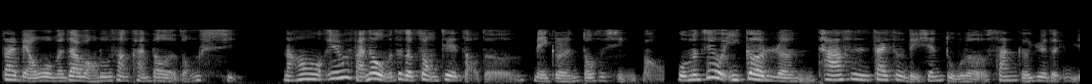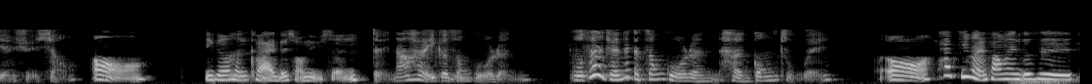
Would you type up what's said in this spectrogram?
在聊我们在网络上看到的东西。然后，因为反正我们这个中介找的每个人都是新包，我们只有一个人，他是在这里先读了三个月的语言学校，哦，一个很可爱的小女生。对，然后还有一个中国人，我真的觉得那个中国人很公主诶、哦，她基本上面就是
